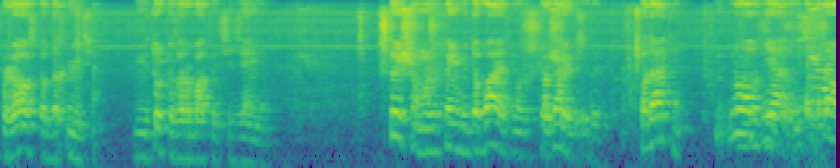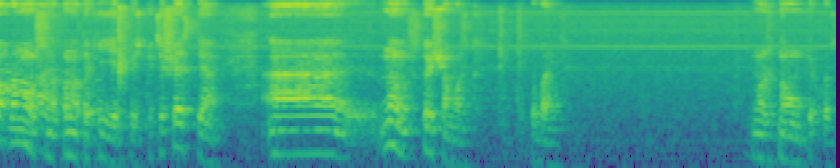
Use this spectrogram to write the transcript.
пожалуйста, отдохните. Не только зарабатывайте деньги. Что еще? Может кто-нибудь добавить? Может что Подарки еще? дают. Подарки? Ну, вот я, Ну, система промоушенов, оно так и есть, то есть путешествия. А, ну, что еще может добавить? Может, на ум приходит.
